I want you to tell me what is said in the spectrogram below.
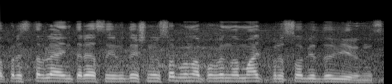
е, представляє інтереси юридичної особи, вона повинна мати при собі довіреність.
